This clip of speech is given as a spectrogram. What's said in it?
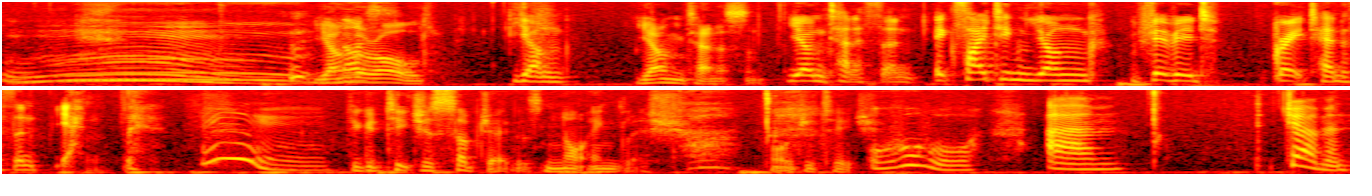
Young Nice. or old? young. Young Tennyson. Young Tennyson. Exciting, young, vivid, great Tennyson. Yeah. If you could teach a subject that's not English, what would you teach? Oh, Um, German.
